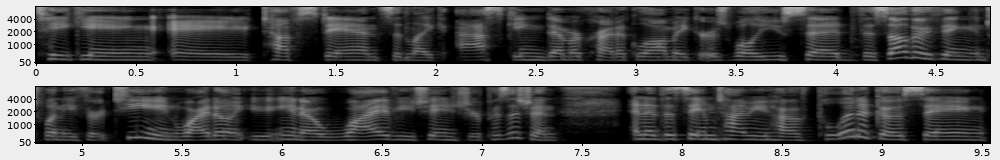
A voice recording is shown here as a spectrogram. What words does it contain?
taking a tough stance and like asking democratic lawmakers well you said this other thing in 2013 why don't you you know why have you changed your position and at the same time you have politico saying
